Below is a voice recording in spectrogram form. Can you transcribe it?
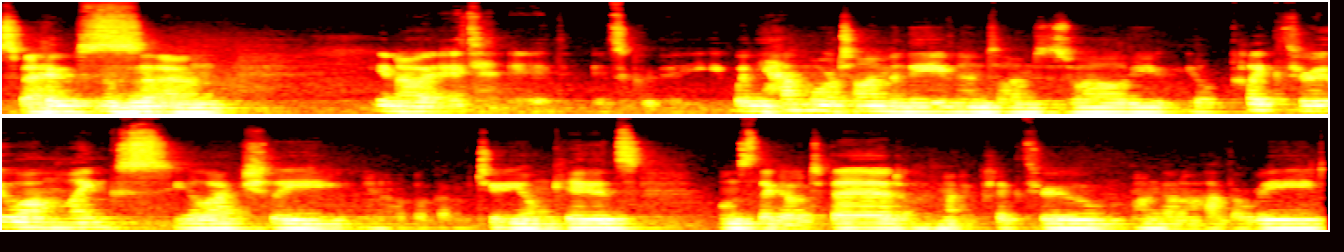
spouse, mm-hmm. and you know, it, it, it's when you have more time in the evening times as well. You you'll click through on links. You'll actually, you know, I've got two young kids. Once they go to bed, I'm going to click through. I'm going to have a read.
